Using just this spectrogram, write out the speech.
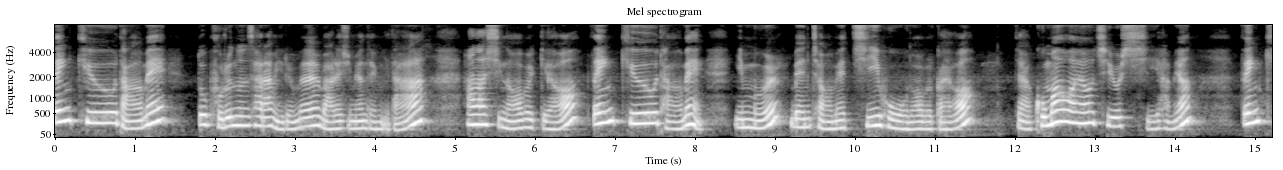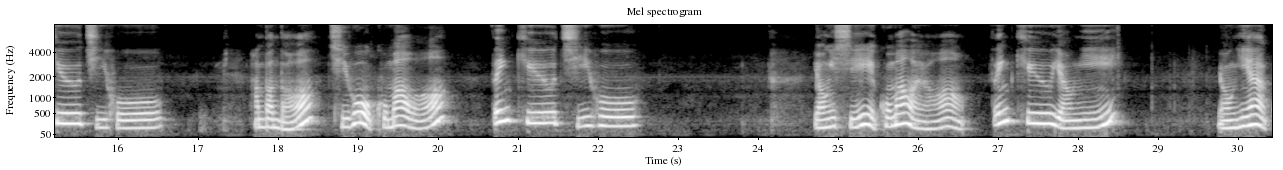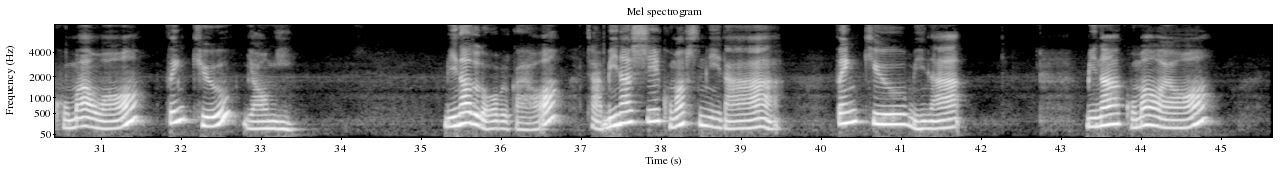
Thank you 다음에 또 부르는 사람 이름을 말해주면 됩니다. 하나씩 넣어볼게요. Thank you 다음에 인물 맨 처음에 지호 넣어볼까요? 자, 고마워요 지호 씨 하면 Thank you 지호 한 번 더. 지호, 고마워. Thank you, 지호. 영희 씨, 고마워요. Thank you, 영희. 영희야, 고마워. Thank you, 영희. 미나도 넣어볼까요? 자, 미나 씨, 고맙습니다. Thank you, 미나. 미나, 고마워요.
